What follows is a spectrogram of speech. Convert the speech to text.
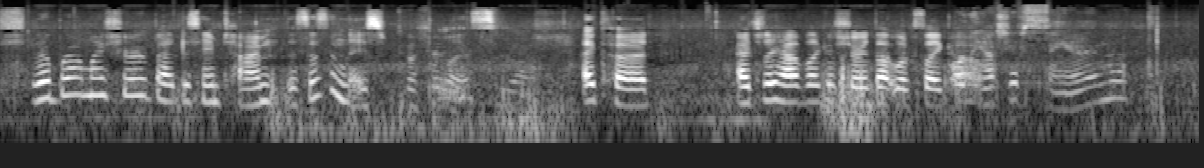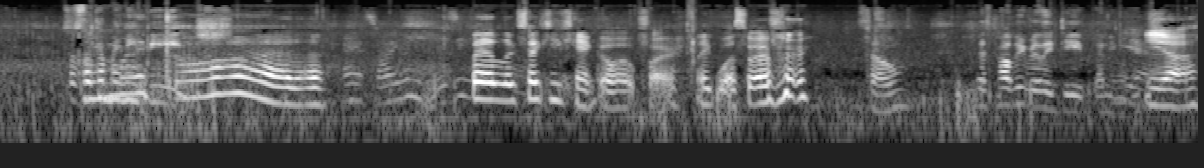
this. Should have brought my shirt, but at the same time, this is a nice go shirtless. I could. I actually have like a shirt that looks like. Oh, they um, actually have sand. So it's like oh a mini my beach. God. And it's not even busy. But it looks like you can't go out far, like whatsoever. So it's probably really deep anyway. yeah.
